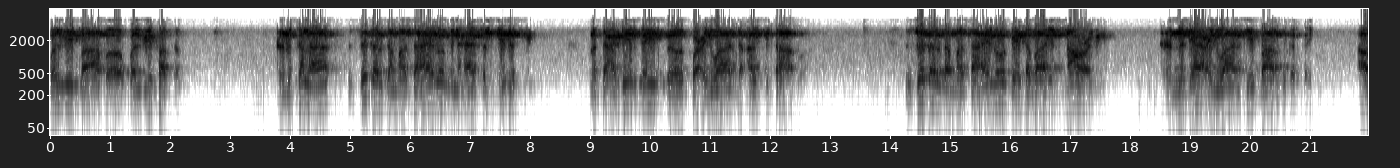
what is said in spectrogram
بلوی باب بلوی فصل ان کلا ذکر د مسائل من حیث الجنس نو تعبیر کوي په عنوان د الکتاب ذکر د مسائل به اعتبار نوع وي نو بیا عنوان کې باب ذکر کوي او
